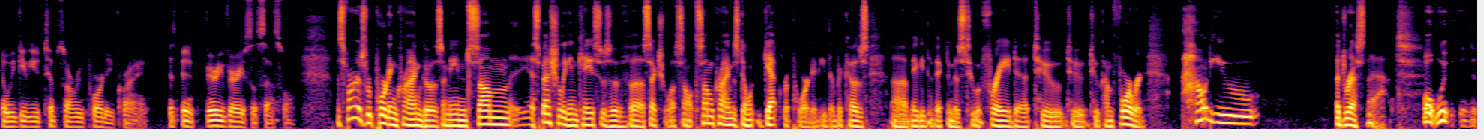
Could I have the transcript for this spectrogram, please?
and we give you tips on reporting crime it's been very, very successful. As far as reporting crime goes, I mean, some, especially in cases of uh, sexual assault, some crimes don't get reported either because uh, maybe the victim is too afraid uh, to to to come forward. How do you address that? Well, we, the,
